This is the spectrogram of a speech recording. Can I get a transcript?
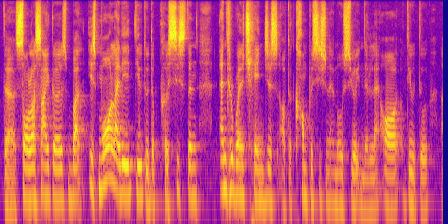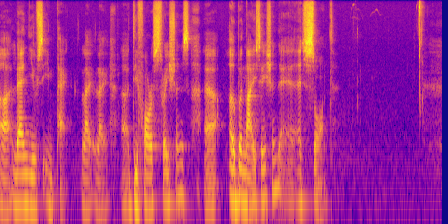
the solar cycles, but it's more likely due to the persistent anthropogenic changes of the composition atmosphere in the land, or due to uh, land use impact, like, like uh, deforestations, uh, urbanization, and so on.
